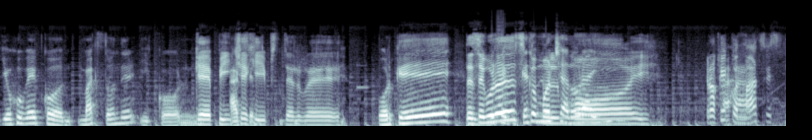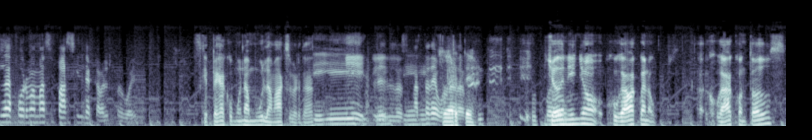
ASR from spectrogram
Yo jugué con Max Thunder y con. Qué pinche Axel. hipster, güey. ¿Por qué? De Pues seguro es ¿qué hace un como el ahí? Creo que con. Max es la forma más fácil de acabar el juego. ¿eh? Es que pega como una mula, Max, ¿verdad? Sí, Y los sí. mata de volada. Yo de niño jugaba, bueno, jugaba con todos.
